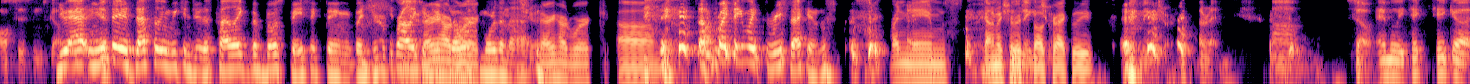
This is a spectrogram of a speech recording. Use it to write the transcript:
All systems go. You add, you And- say is that something we can do? That's probably like the most basic thing. Like Drew probably can Very do hard so much work. more than that. Very hard work. Um, That'll probably take like three seconds. writing Yeah, just- names. Got to make sure they're spelled sure. correctly. Just sure. All right. Um, so Emily, take take uh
